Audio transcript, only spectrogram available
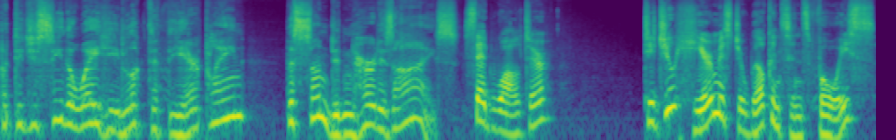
But did you see the way he looked at the airplane? The sun didn't hurt his eyes, said Walter. Did you hear Mr. Wilkinson's voice?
